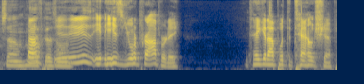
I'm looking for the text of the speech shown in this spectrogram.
So Well, life goes on. it is it is your property. Take it up with the township.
